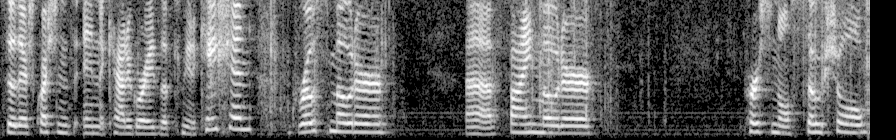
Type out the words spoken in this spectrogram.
So there's questions in the categories of communication, gross motor, uh, fine motor, personal, social,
